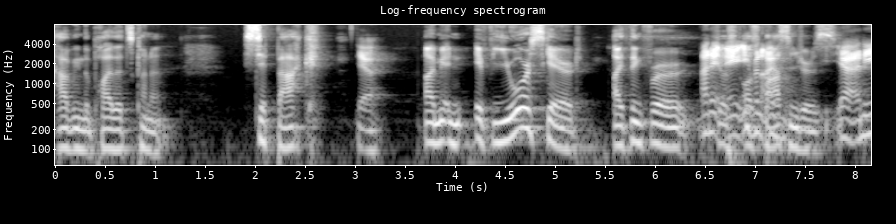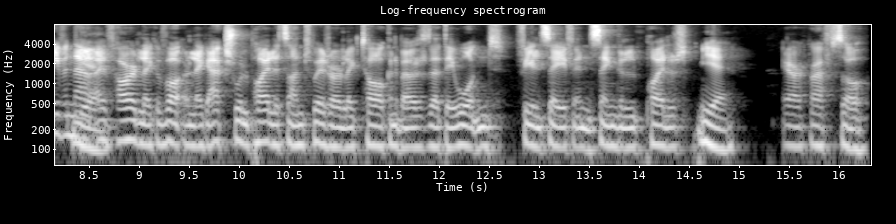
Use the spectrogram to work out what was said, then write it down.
having the pilots kind of sit back. yeah, I mean, if you're scared, I think for and it, just even us I've- passengers, yeah, and even now Yeah. I've heard like of, like actual pilots on Twitter like talking about it, that they wouldn't feel safe in single pilot Yeah. aircraft. So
